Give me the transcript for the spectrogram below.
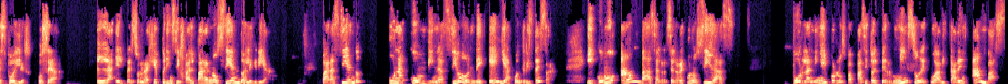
spoiler, o sea, la, el personaje principal para no siendo alegría, para siendo una combinación de ella con tristeza y cómo ambas, al ser reconocidas por la niña y por los papás y todo el permiso de cohabitar en ambas,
